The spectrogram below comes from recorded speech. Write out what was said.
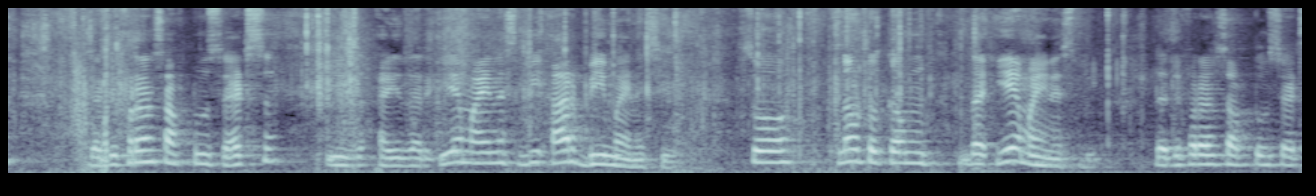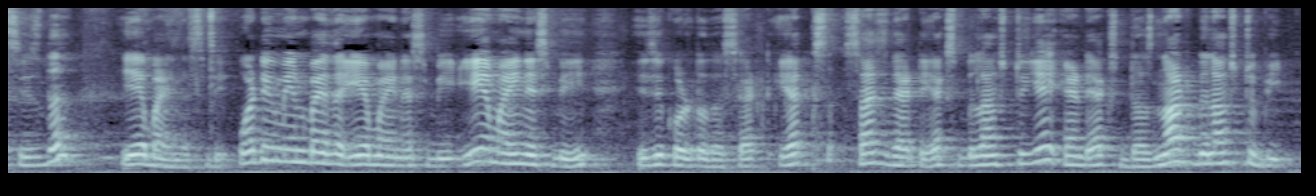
the difference of two sets is either A minus B or B minus A. So now to come the A minus B. The difference of two sets is the A minus B. What do you mean by the A minus B? A minus B is equal to the set X such that X belongs to A and X does not belongs to B.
